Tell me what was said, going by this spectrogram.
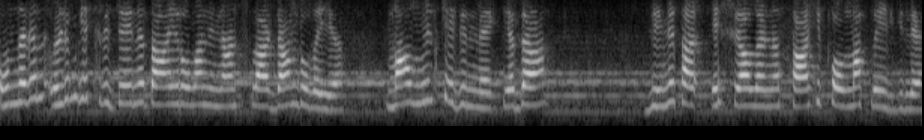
onların ölüm getireceğine dair olan inançlardan dolayı mal mülk edinmek ya da zinnet eşyalarına sahip olmakla ilgili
